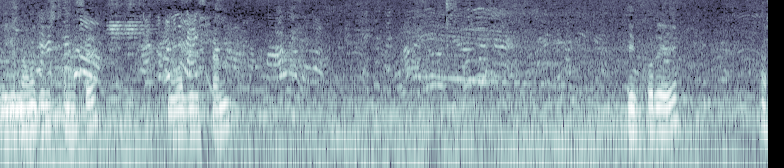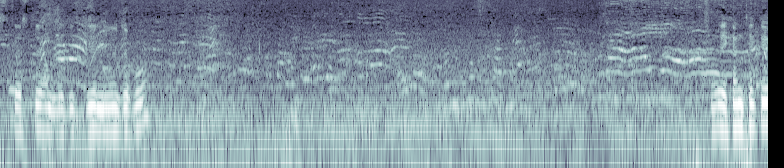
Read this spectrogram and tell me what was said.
এদিকে নামাজের স্থান আছে। নামাজের স্থান। এরপরে আস্তে আস্তে আমরা দিক দিয়ে নিয়ে যাব। এখান থেকে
